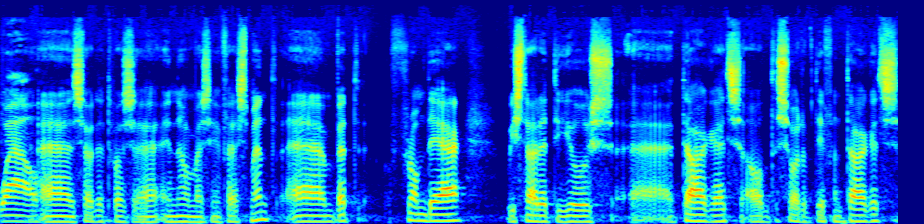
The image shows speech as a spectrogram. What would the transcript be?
Wow. Uh, so that was an enormous investment. Uh, but from there, we started to use uh, targets, all the sort of different targets.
